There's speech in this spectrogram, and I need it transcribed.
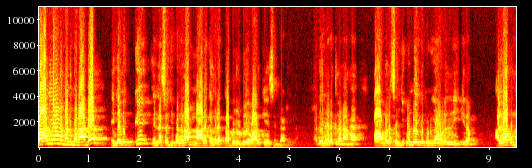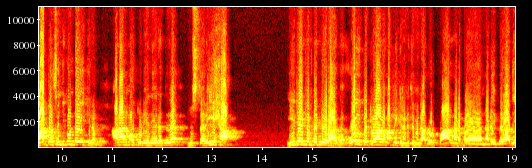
சாலியான மனிதனாக எங்களுக்கு என்ன செஞ்சு கொள்ளலாம்? நாளைக்கு எங்கட கபருடைய வாழ்க்கையை சென்றடையலாம். அதே நேரத்துல நாங்க பாவங்களை செஞ்சு கொண்டே இந்த துணியாவில் இருக்கிறோம். அல்லாவுக்கு மாற்றம் செஞ்சு கொண்டே இருக்கிறோம். ஆனால் மௌத்துடைய நேரத்துல முஸ்தரீஹா ஈடேற்றம் பெற்றோராக ஓய்வு பெற்றோராக மரணிக்க நினைச்சோம் என்றால் அது ஒரு பால் நடப்ப நடைபெறாது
